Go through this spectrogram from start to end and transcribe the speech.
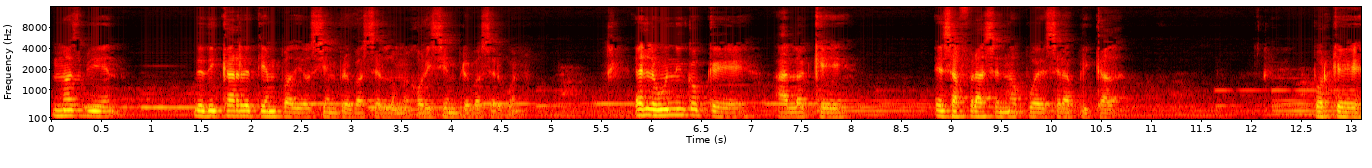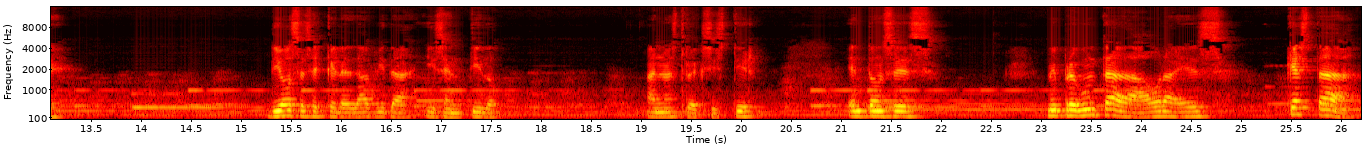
más bien dedicarle tiempo a Dios siempre va a ser lo mejor y siempre va a ser bueno. Es lo único que a la que esa frase no puede ser aplicada. Porque Dios es el que le da vida y sentido a nuestro existir. Entonces, mi pregunta ahora es, ¿qué está,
